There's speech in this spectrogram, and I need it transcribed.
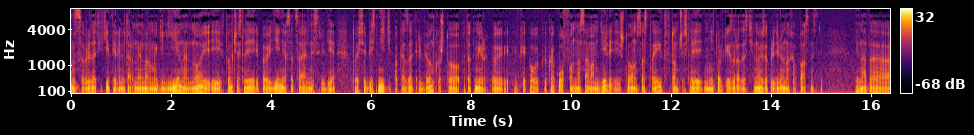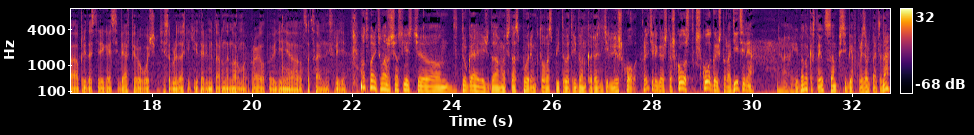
соблюдать какие-то элементарные нормы гигиены, но и в том числе и поведение в социальной среде. То есть объяснить, показать ребенку, что этот мир, э, каков, каков он на самом деле, и что он состоит в том числе не только из радости, но и из определенных опасностей. И надо предостерегать себя в первую очередь и соблюдать какие-то элементарные нормы и правила поведения в социальной среде. Ну вот смотрите, у нас же сейчас есть э, другая вещь, да, мы всегда спорим, кто воспитывает ребенка, родители или школа. Родители говорят, что школа, школа говорит, что родители. Э, ребенок остается сам по себе в результате, да?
